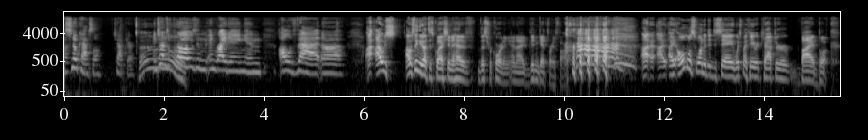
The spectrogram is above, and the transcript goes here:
Snow Castle chapter. In terms of Oh. prose and, and writing and all of that. Uh, I, I was I was thinking about this question ahead of this recording, and I didn't get very far. I, I, I almost wanted to say what's my favorite chapter by book,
